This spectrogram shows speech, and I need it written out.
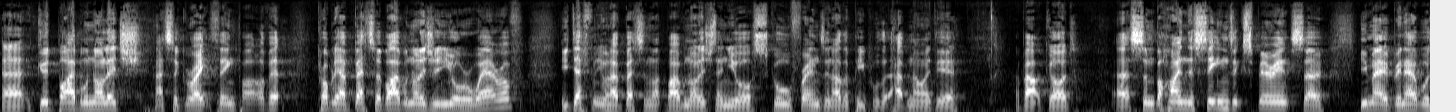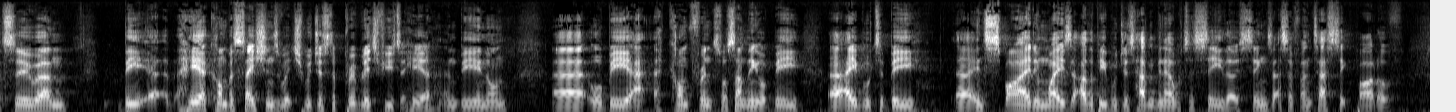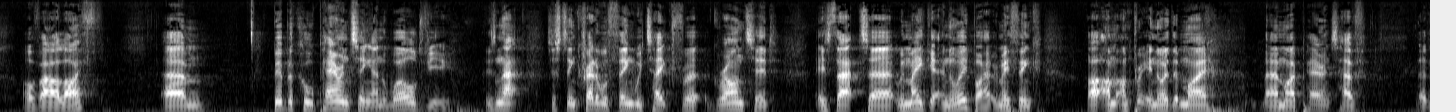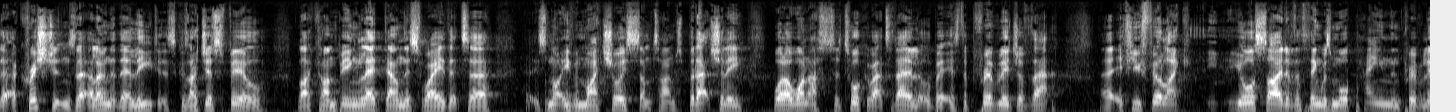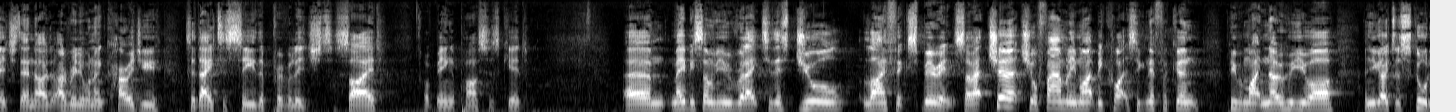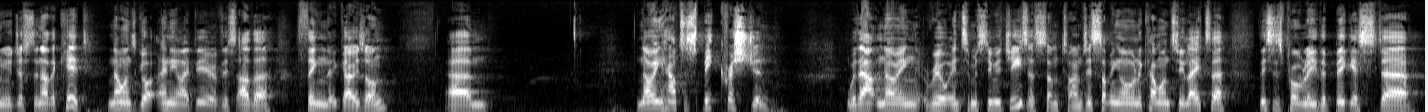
uh, good Bible knowledge, that's a great thing, part of it. Probably have better Bible knowledge than you're aware of. You definitely will have better Bible knowledge than your school friends and other people that have no idea about God. Uh, some behind the scenes experience, so you may have been able to. Um, be, uh, hear conversations which were just a privilege for you to hear and be in on, uh, or be at a conference or something, or be uh, able to be uh, inspired in ways that other people just haven't been able to see those things. That's a fantastic part of, of our life. Um, biblical parenting and worldview. Isn't that just an incredible thing we take for granted? Is that uh, we may get annoyed by it. We may think, I'm, I'm pretty annoyed that my, uh, my parents have that are Christians, let alone that they're leaders, because I just feel like I'm being led down this way that uh, it's not even my choice sometimes. But actually, what I want us to talk about today a little bit is the privilege of that. Uh, if you feel like your side of the thing was more pain than privilege, then I, I really want to encourage you today to see the privileged side of being a pastor's kid. Um, maybe some of you relate to this dual life experience. So at church, your family might be quite significant. People might know who you are, and you go to school and you're just another kid. No one's got any idea of this other thing that goes on. Um, knowing how to speak Christian without knowing real intimacy with Jesus sometimes. This is something I want to come on to later. This is probably the biggest uh,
